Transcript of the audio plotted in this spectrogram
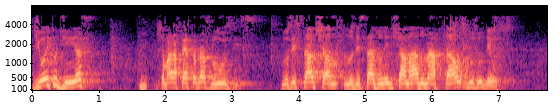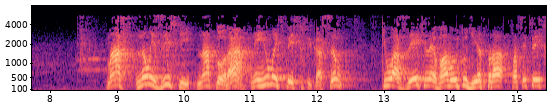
de oito dias, chamada Festa das Luzes, nos Estados, nos Estados Unidos, chamado Natal dos Judeus. Mas não existe na Torá nenhuma especificação que o azeite levava oito dias para ser feito.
